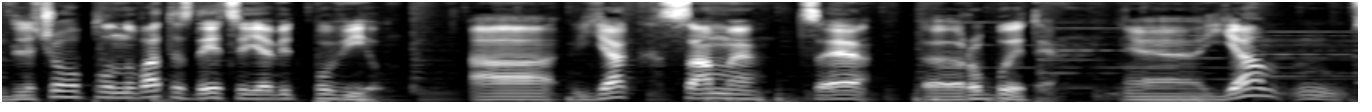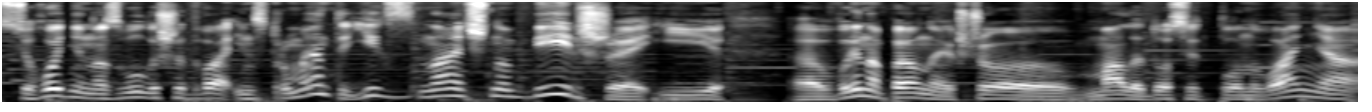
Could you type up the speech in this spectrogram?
для чого планувати, здається, я відповів. А як саме це е, робити? Е, я сьогодні назву лише два інструменти, їх значно більше, і е, ви, напевно, якщо мали досвід планування,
